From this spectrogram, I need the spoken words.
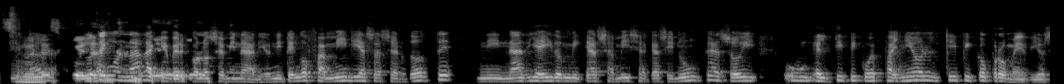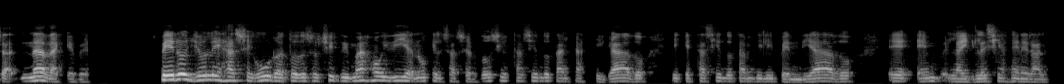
sino en la escuela. No tengo nada que ver con los seminarios, ni tengo familia sacerdote, ni nadie ha ido en mi casa a misa casi nunca, soy un, el típico español, típico promedio, o sea, nada que ver. Pero yo les aseguro a todos esos chicos, y más hoy día, ¿no? que el sacerdocio está siendo tan castigado y que está siendo tan vilipendiado eh, en la iglesia en general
